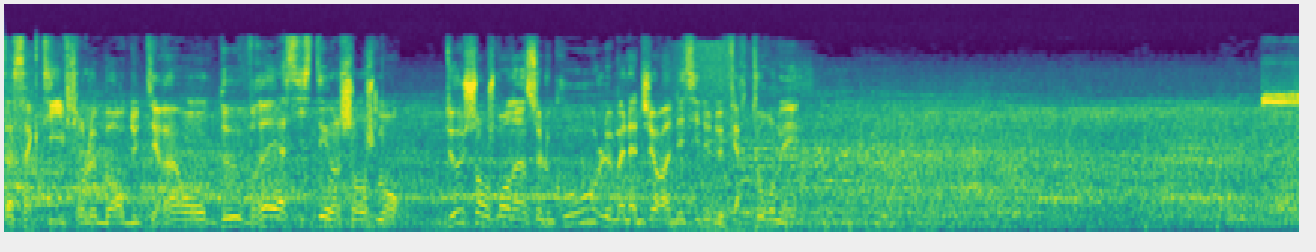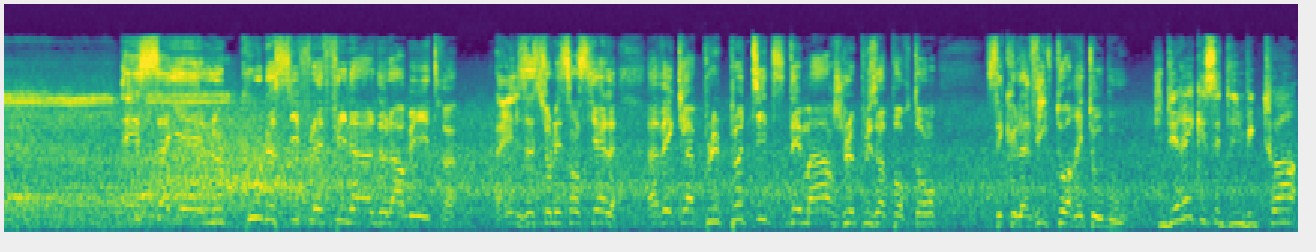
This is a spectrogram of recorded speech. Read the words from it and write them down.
Ça s'active sur le bord du terrain. On devrait assister à un changement. Deux changements d'un seul coup. Le manager a décidé de faire tourner. Et ça y est, le coup de sifflet final de l'arbitre. Ils assurent l'essentiel avec la plus petite marges. Le plus important, c'est que la victoire est au bout. Je dirais que c'est une victoire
